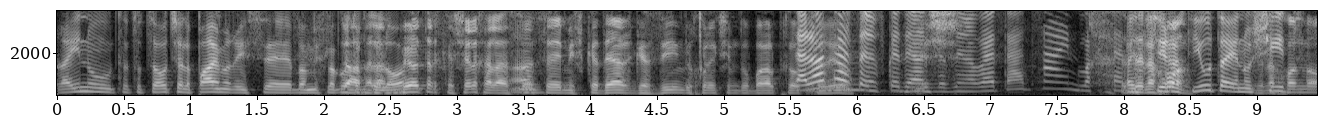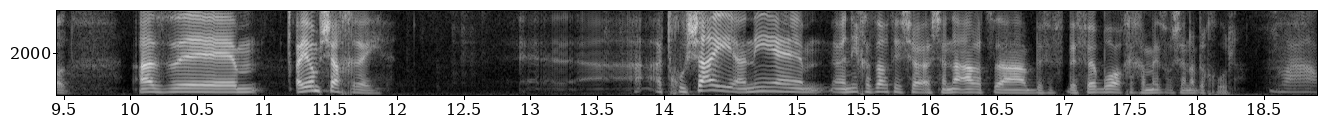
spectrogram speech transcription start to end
ראינו את התוצאות של הפריימריס אה, במפלגות לא, אבל הגדולות. הרבה יותר קשה לך לעשות אז- אה, מפקדי ארגזים וכולי כשמדובר על בחירות אתה לא. תעשה מפקדי יש- ארגזים, אבל אתה עדיין זה בקטנה. נכון. היצירתיות זה האנושית. נכון מאוד. אז אה, היום שאחרי. התחושה היא, אני, אה, אני חזרתי השנה ארצה בפ- בפברואר אחרי 15 שנה בחו"ל. וואו.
